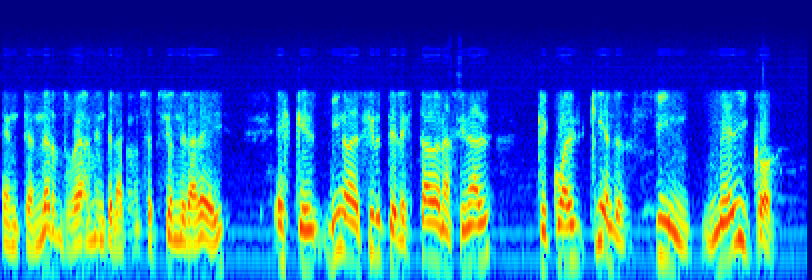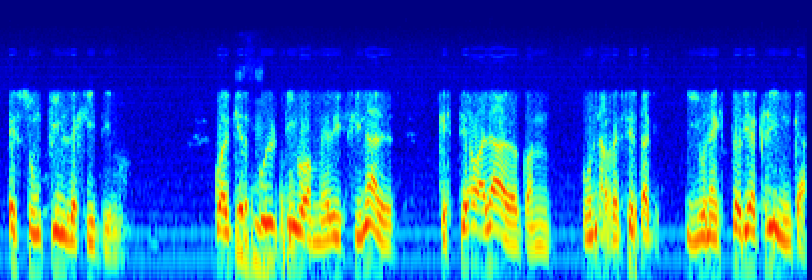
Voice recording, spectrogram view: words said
entender realmente la concepción de la ley, es que vino a decirte el Estado Nacional que cualquier fin médico es un fin legítimo. Cualquier cultivo medicinal que esté avalado con una receta y una historia clínica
